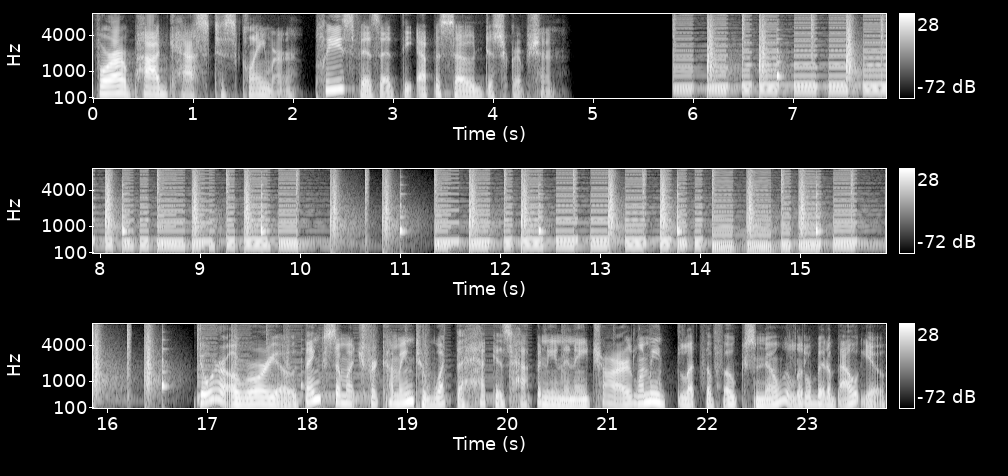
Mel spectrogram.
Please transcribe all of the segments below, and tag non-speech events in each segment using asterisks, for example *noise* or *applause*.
For our podcast disclaimer, please visit the episode description. Dora Arroyo, thanks so much for coming to What the Heck is Happening in HR. Let me let the folks know a little bit about you.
